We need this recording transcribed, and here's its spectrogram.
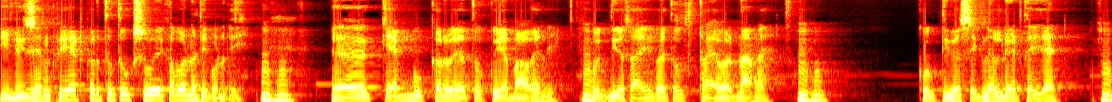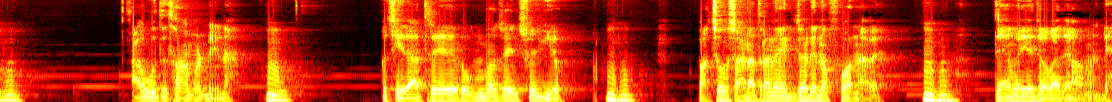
ઇલ્યુઝન ક્રિએટ કરતું હતું શું એ ખબર નથી પડતી. કેબ બુક કરવી તો કેબ આવે નહીં. કોઈક દિવસ આવી હોય તો ડ્રાઈવર ના હોય કોઈક દિવસ સિગ્નલ ડેટ થઈ જાય. આવું બધું થવા માંડી ના પછી રાત્રે રૂમમાં જઈને સુઈ ગયો. પાછો સાડા ત્રણે એક્ઝેટ એનો ફોન આવે. તેમાં એ જ અવાજ આવવા માંડે.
